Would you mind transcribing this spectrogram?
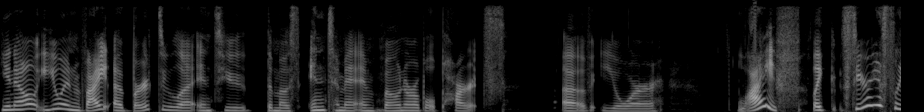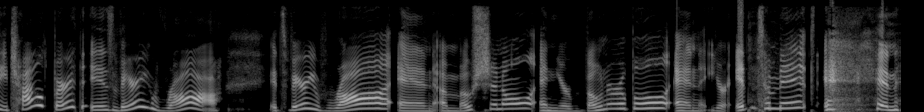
you know, you invite a birth doula into the most intimate and vulnerable parts of your life. Like, seriously, childbirth is very raw. It's very raw and emotional, and you're vulnerable and you're intimate. and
